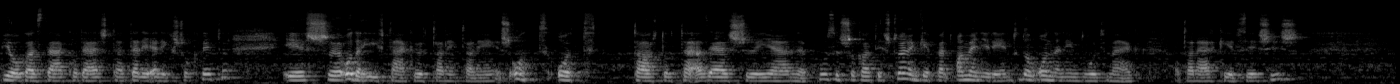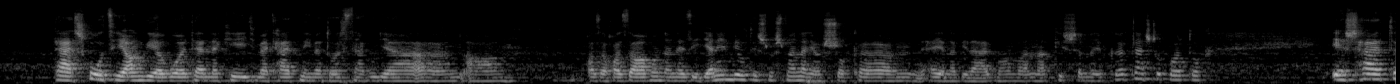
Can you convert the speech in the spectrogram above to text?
biogazdálkodás, tehát elég, elég sokrétű, és oda hívták őt tanítani, és ott, ott tartotta az első ilyen kurzusokat, és tulajdonképpen amennyire én tudom, onnan indult meg a tanárképzés is. Tehát Skócia, Anglia volt ennek így, meg hát Németország ugye a, a, az a haza, ahonnan ez így elindult, és most már nagyon sok helyen a világban vannak kisebb-nagyobb körtárcsoportok. És hát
